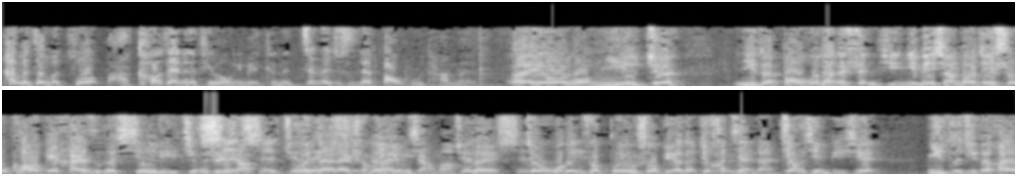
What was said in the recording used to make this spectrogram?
他们这么做，把他靠在那个铁笼里面，可能真的就是在保护他们。哎呦，你这你在保护他的身体，你没想到这手铐给孩子的心理、精神上会带来什么影响吗？对绝对是。就我跟你说，不用说别的，就很简单，将心比心。你自己的孩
